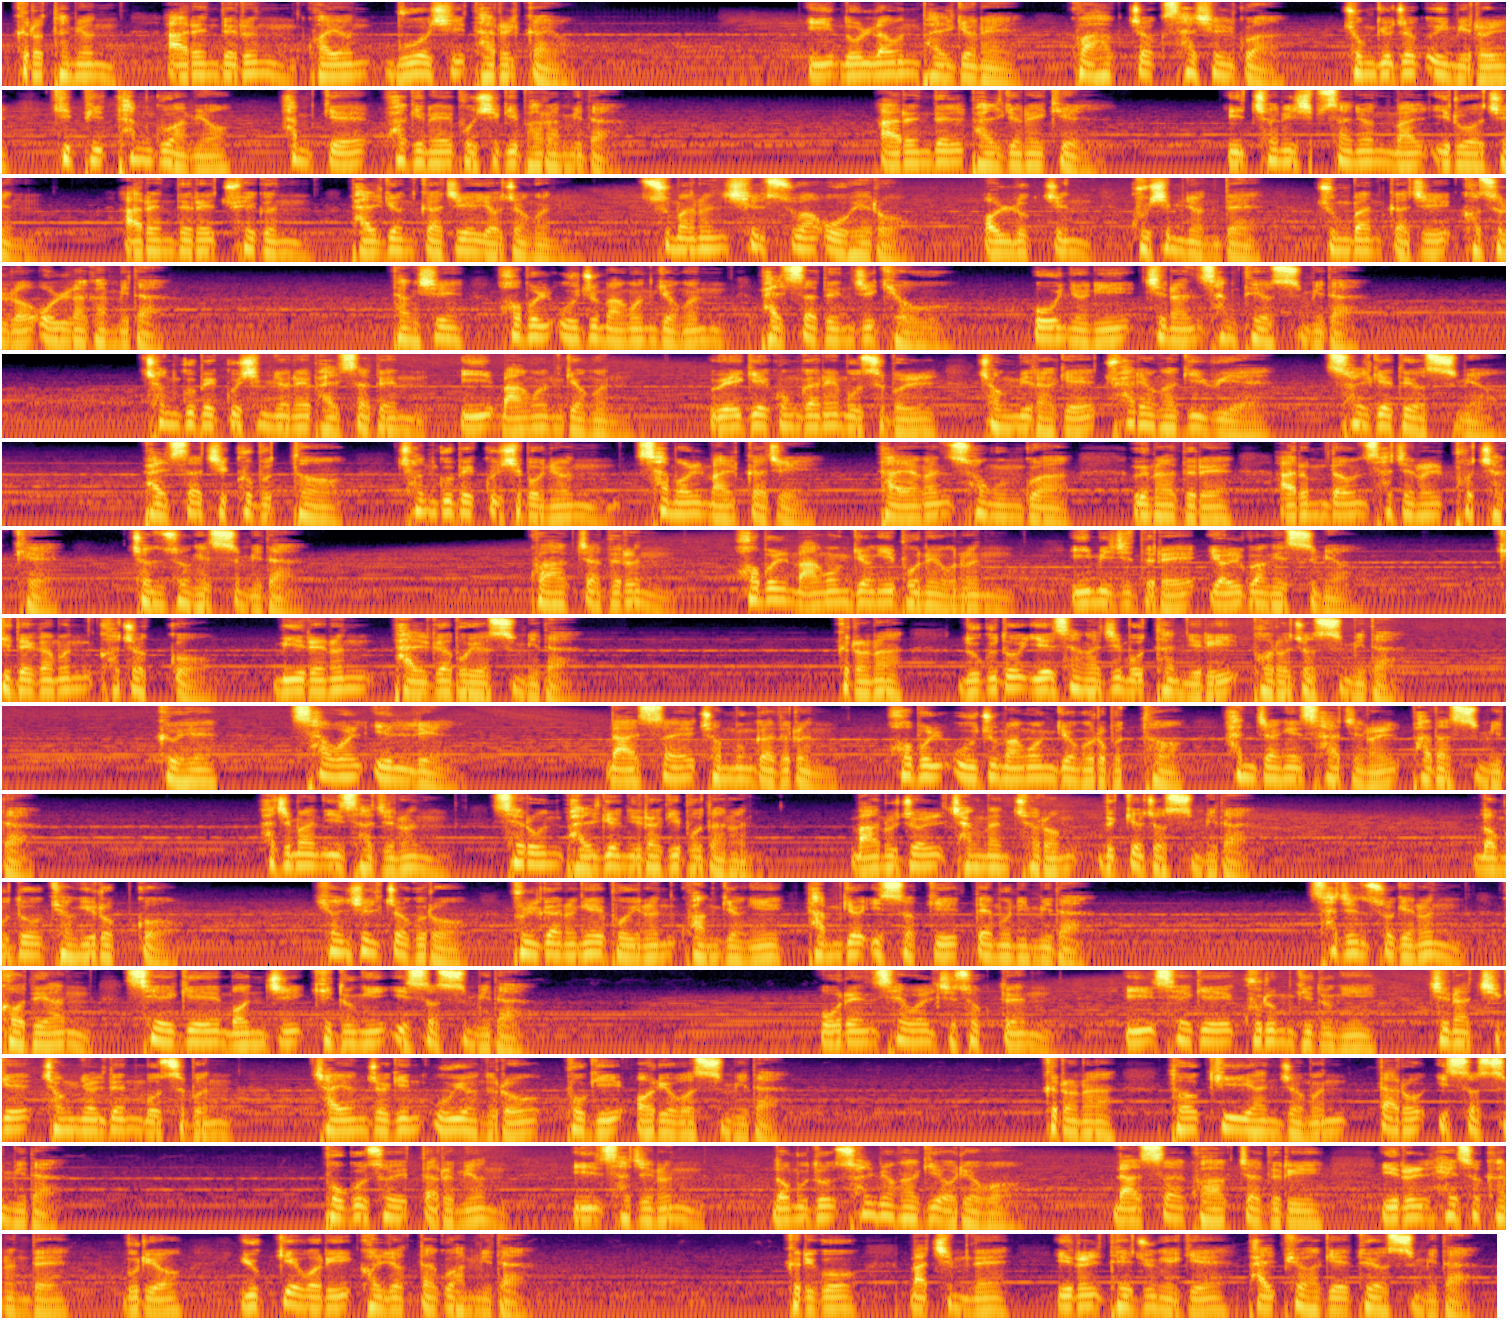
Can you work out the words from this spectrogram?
그렇다면 아렌델은 과연 무엇이 다를까요? 이 놀라운 발견의 과학적 사실과 종교적 의미를 깊이 탐구하며 함께 확인해 보시기 바랍니다. 아렌델 발견의 길 2024년 말 이루어진 아렌델의 최근 발견까지의 여정은 수많은 실수와 오해로 얼룩진 90년대 중반까지 거슬러 올라갑니다. 당시 허블 우주망원경은 발사된 지 겨우 5년이 지난 상태였습니다. 1990년에 발사된 이 망원경은 외계 공간의 모습을 정밀하게 촬영하기 위해 설계되었으며 발사 직후부터 1995년 3월 말까지 다양한 성운과 은하들의 아름다운 사진을 포착해 전송했습니다. 과학자들은 허블 망원경이 보내오는 이미지들에 열광했으며 기대감은 커졌고 미래는 밝아 보였습니다. 그러나 누구도 예상하지 못한 일이 벌어졌습니다. 그해 4월 1일 나사의 전문가들은 허블 우주망원경으로부터 한 장의 사진을 받았습니다. 하지만 이 사진은 새로운 발견이라기보다는 만우절 장난처럼 느껴졌습니다. 너무도 경이롭고 현실적으로 불가능해 보이는 광경이 담겨 있었기 때문입니다. 사진 속에는 거대한 세 개의 먼지 기둥이 있었습니다. 오랜 세월 지속된 이 세 개의 구름 기둥이 지나치게 정렬된 모습은 자연적인 우연으로 보기 어려웠습니다. 그러나 더 기이한 점은 따로 있었습니다. 보고서에 따르면 이 사진은 너무도 설명하기 어려워 나사 과학자들이 이를 해석하는데 무려 6개월이 걸렸다고 합니다. 그리고 마침내 이를 대중에게 발표하게 되었습니다.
